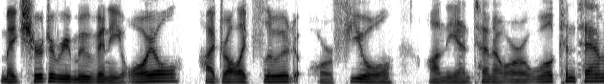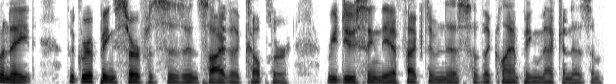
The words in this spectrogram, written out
Make sure to remove any oil, hydraulic fluid, or fuel on the antenna or it will contaminate the gripping surfaces inside of the coupler, reducing the effectiveness of the clamping mechanism.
